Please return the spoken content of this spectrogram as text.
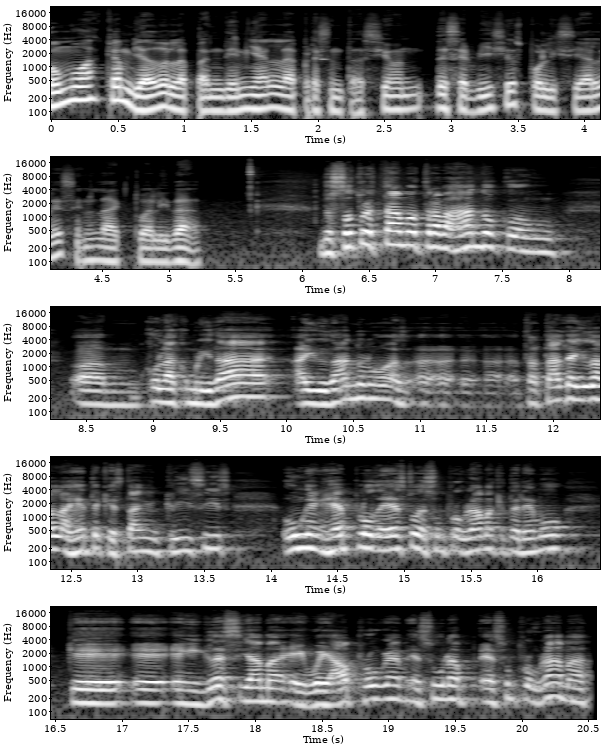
¿Cómo ha cambiado la pandemia la presentación de servicios policiales en la actualidad? Nosotros estamos trabajando con, um, con la comunidad, ayudándonos a, tratar de ayudar a la gente que está en crisis. Un ejemplo de esto es un programa que tenemos que eh, en inglés se llama a Way Out Program. Es, una, es un programa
